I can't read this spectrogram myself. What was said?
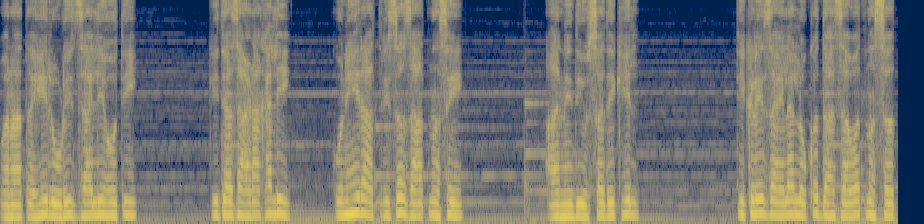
पण आता ही रूढीच झाली होती की त्या झाडाखाली कोणीही रात्रीचं जात नसे आणि दिवसा देखील तिकडे जायला लोक धजावत नसत.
